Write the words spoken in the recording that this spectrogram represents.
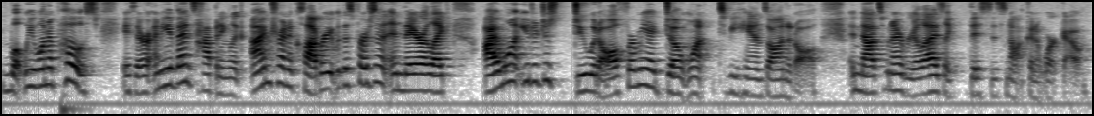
what we want to post, if there are any events happening. Like, I'm trying to collaborate with this person, and they are like, I want you to just do it all for me. I don't want to be hands on at all. And that's when I realized, like, this is not going to work out.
